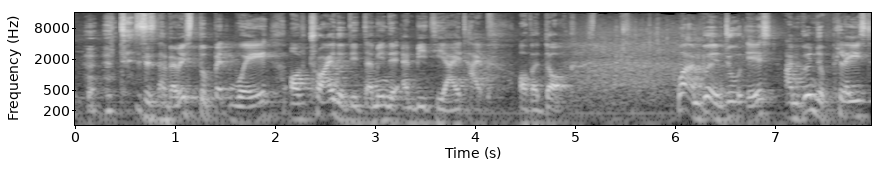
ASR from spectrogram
this is a very stupid way of trying to determine the MBTI type of a dog. What I'm going to do is, I'm going to place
